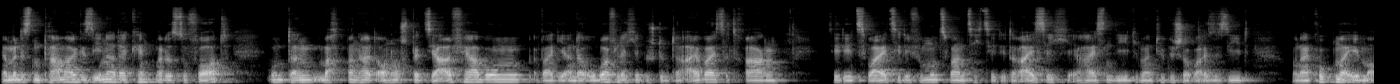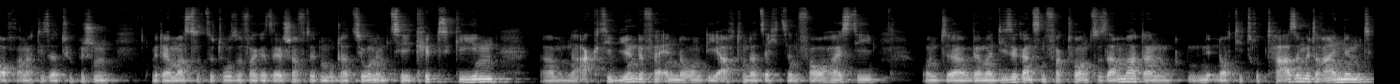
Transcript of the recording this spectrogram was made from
wenn man das ein paar Mal gesehen hat, erkennt man das sofort. Und dann macht man halt auch noch Spezialfärbungen, weil die an der Oberfläche bestimmte Eiweiße tragen CD2, CD25, CD30 heißen die, die man typischerweise sieht. Und dann guckt man eben auch nach dieser typischen mit der Mastozytose vergesellschafteten Mutation im C-KIT-Gen, ähm, eine aktivierende Veränderung, die 816V heißt die. Und äh, wenn man diese ganzen Faktoren zusammen hat, dann noch die Tryptase mit reinnimmt,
